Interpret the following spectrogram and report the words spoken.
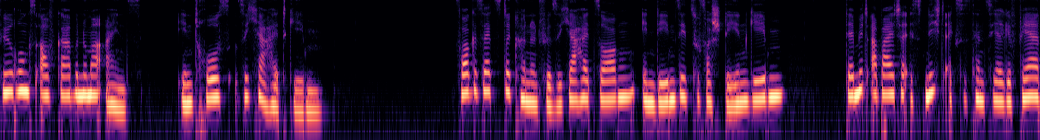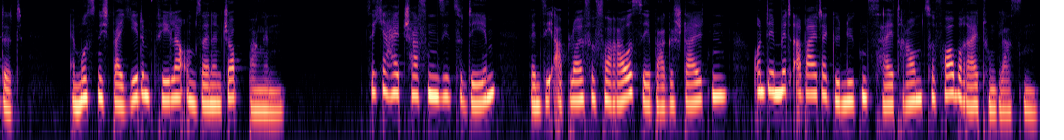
Führungsaufgabe Nummer 1. Intros Sicherheit geben. Vorgesetzte können für Sicherheit sorgen, indem sie zu verstehen geben, der Mitarbeiter ist nicht existenziell gefährdet. Er muss nicht bei jedem Fehler um seinen Job bangen. Sicherheit schaffen sie zudem, wenn sie Abläufe voraussehbar gestalten und dem Mitarbeiter genügend Zeitraum zur Vorbereitung lassen.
